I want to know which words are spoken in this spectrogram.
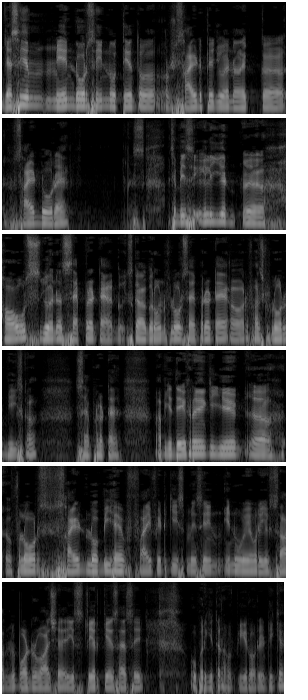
جیسے ہی ہم مین ڈور سے ان ہوتے ہیں تو سائڈ پہ جو ہے نا ایک سائڈ ڈور ہے۔ اچھا بیسیکلی یہ ہاؤس جو ہے نا سیپریٹ ہے۔ اس کا گراؤنڈ فلور سیپریٹ ہے اور فرسٹ فلور بھی اس کا سیپریٹ ہے آپ یہ دیکھ رہے ہیں کہ یہ فلور سائڈ لوبی ہے فائیو فٹ کی اس میں سے ان ہوئے اور ایک ساتھ میں پاؤڈر واش ہے۔ یہ اسٹیئر کیس ایسے اوپر کی طرف اپیئر ہو رہے ہیں، ٹھیک ہے۔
